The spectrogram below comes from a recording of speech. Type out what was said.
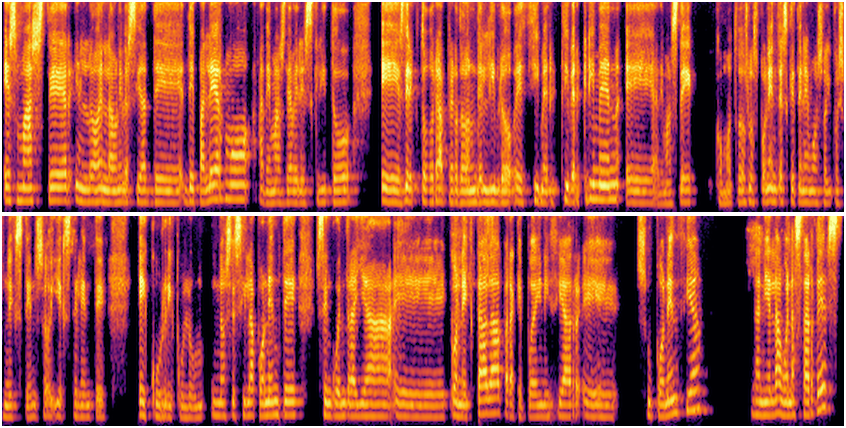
Es máster en, en la Universidad de, de Palermo, además de haber escrito, eh, es directora perdón, del libro eh, Ciber- Cibercrimen, eh, además de como todos los ponentes que tenemos hoy, pues un extenso y excelente currículum. No sé si la ponente se encuentra ya conectada para que pueda iniciar su ponencia. Daniela, buenas tardes.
